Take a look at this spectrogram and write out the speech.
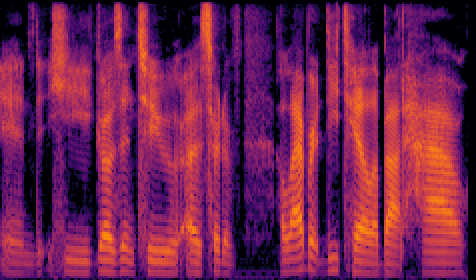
and he goes into a sort of elaborate detail about how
